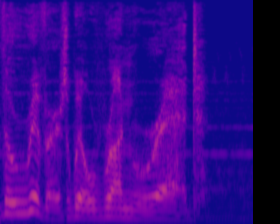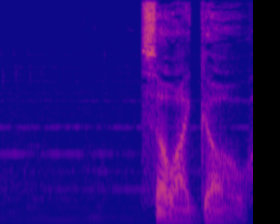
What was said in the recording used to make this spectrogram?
the rivers will run red. So I go.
